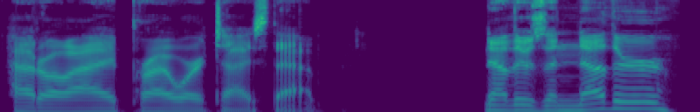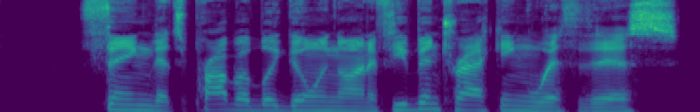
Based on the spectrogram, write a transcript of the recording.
How do I prioritize that? Now, there's another thing that's probably going on. If you've been tracking with this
